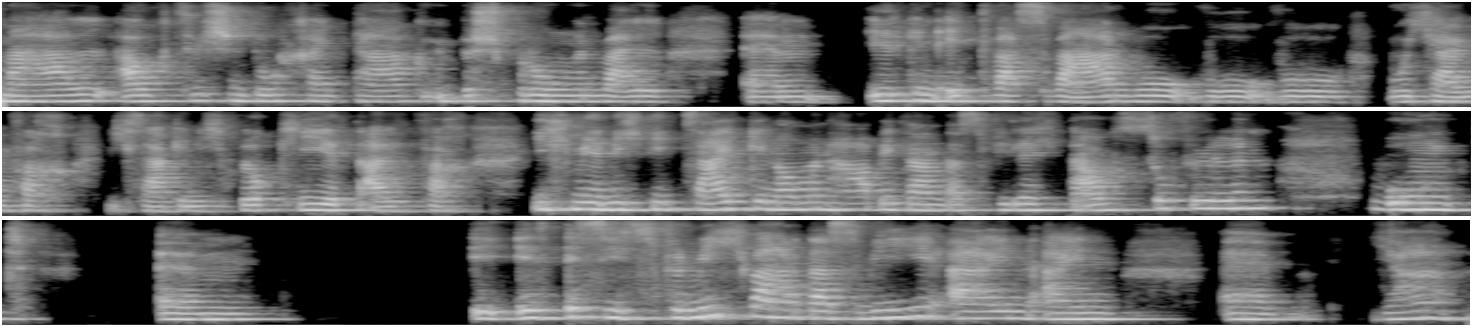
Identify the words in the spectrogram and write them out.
mal auch zwischendurch einen Tag übersprungen, weil ähm, irgendetwas war, wo, wo, wo, wo ich einfach, ich sage nicht blockiert, einfach ich mir nicht die Zeit genommen habe, dann das vielleicht auszufüllen. Mhm. Und ähm, es, es, ist, für mich war das wie ein, ein ähm, ja,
